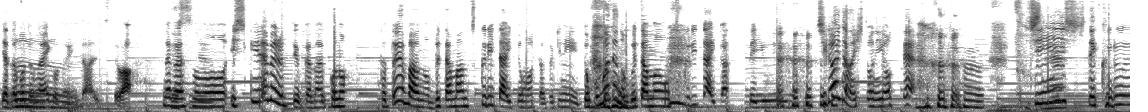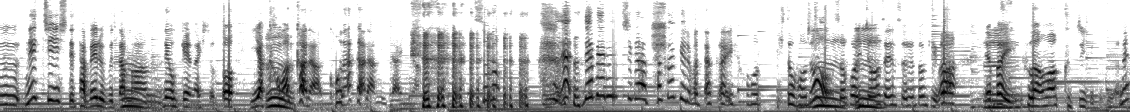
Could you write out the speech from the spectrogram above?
やったことないことに対しては。だからその意識レベルっていうかなこの例えばあの豚まん作りたいって思った時にどこまでの豚まんを作りたいかっていう違うじゃない人によって。チンしてくるねチンして食べる豚まんで OK な人と、いや皮から、粉からみたいなそのねレベル値が高ければ高いほ人ほど、うんそこに挑戦する時は、やっぱり不安はくっついてくるよね。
